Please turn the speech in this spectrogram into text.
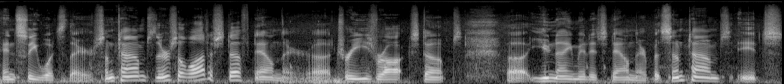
and see what's there. Sometimes there's a lot of stuff down there uh, trees, rocks, stumps, uh, you name it, it's down there. But sometimes it's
